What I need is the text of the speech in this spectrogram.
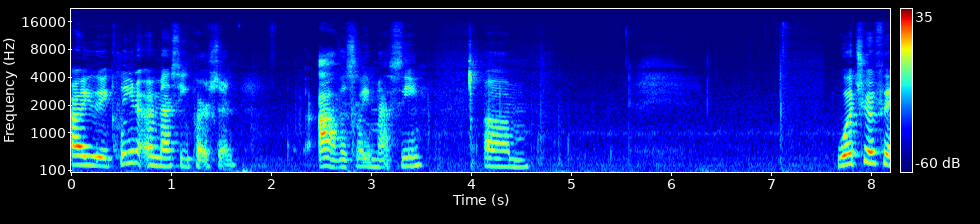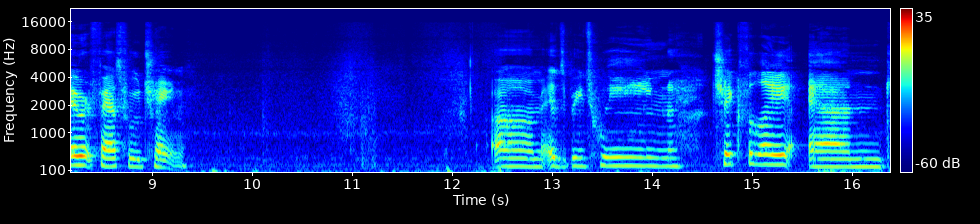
Are you a clean or messy person? Obviously messy. Um, what's your favorite fast food chain? Um, it's between Chick fil A and.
